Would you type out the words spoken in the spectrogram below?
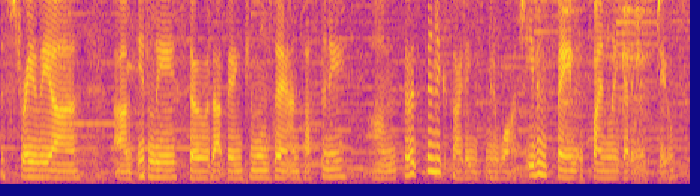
Australia, um, Italy, so that being Piemonte and Tuscany. Um, so it's been exciting for me to watch. Even Spain is finally getting its due.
